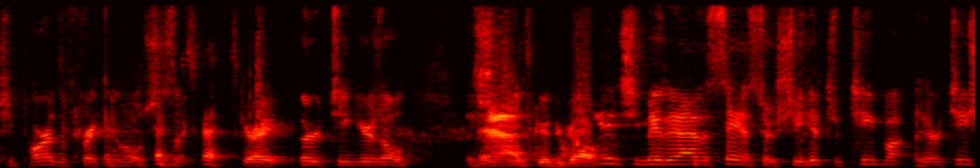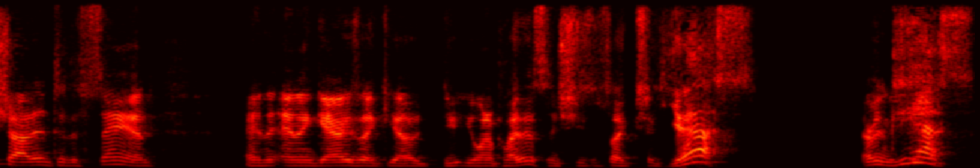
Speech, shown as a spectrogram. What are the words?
She parred the freaking hole. She's like that's great. 13 years old. And Yeah, it's good to go. and she made it out of the sand. So she hits her tee her tee shot into the sand, and and then Gary's like, you know, do you want to play this? And she's like, she's yes. Everything's yes,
